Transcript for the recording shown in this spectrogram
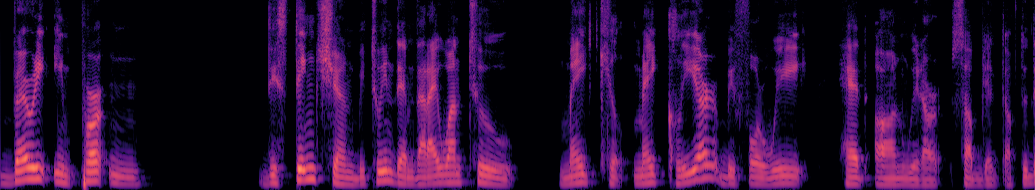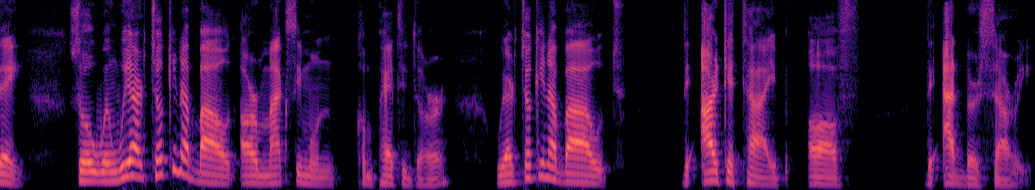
very important distinction between them that i want to make make clear before we head on with our subject of today so when we are talking about our maximum competitor we are talking about the archetype of the adversary.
